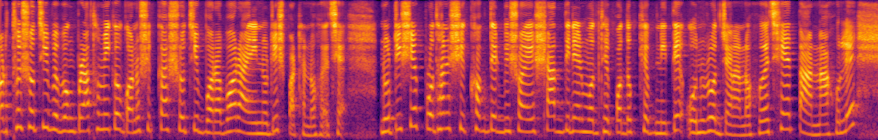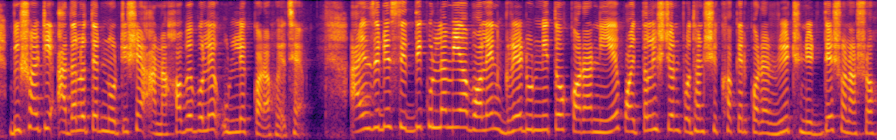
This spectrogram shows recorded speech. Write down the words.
অর্থ সচিব এবং প্রাথমিক ও গণশিক্ষা সচিব বরাবর আইনি নোটিশ পাঠানো হয়েছে। নোটিশে প্রধান শিক্ষকদের বিষয়ে সাত দিনের মধ্যে পদক্ষেপ নিতে অনুরোধ জানানো হয়েছে। তা না হলে বিষয়টি আদালতের নোটিশে আনা হবে বলে উল্লেখ করা হয়েছে। আইনজীবী সিদ্দিকুল্লা মিয়া বলেন, গ্রেড উন্নীত করা নিয়ে ৪৫ জন প্রধান শিক্ষকের করা রিট নির্দেশনা সহ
